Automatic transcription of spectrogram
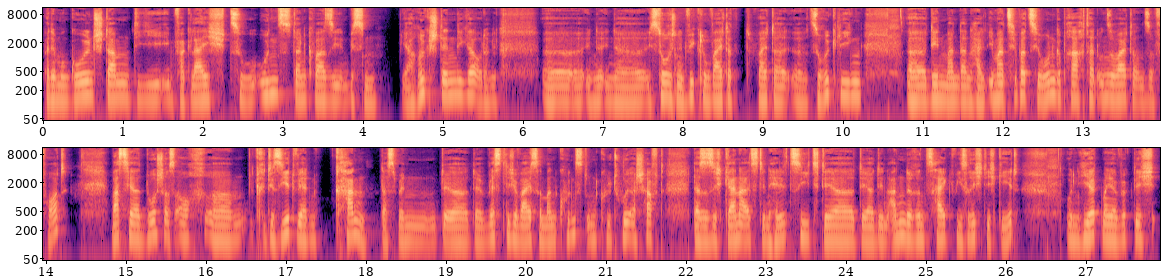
bei dem Mongolenstamm, die im Vergleich zu uns dann quasi ein bisschen ja, rückständiger oder äh, in, der, in der historischen Entwicklung weiter, weiter äh, zurückliegen, äh, denen man dann halt Emanzipation gebracht hat und so weiter und so fort. Was ja durchaus auch äh, kritisiert werden kann, dass wenn der, der westliche weiße Mann Kunst und Kultur erschafft, dass er sich gerne als den Held sieht, der, der den anderen zeigt, wie es richtig geht. Und hier hat man ja wirklich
